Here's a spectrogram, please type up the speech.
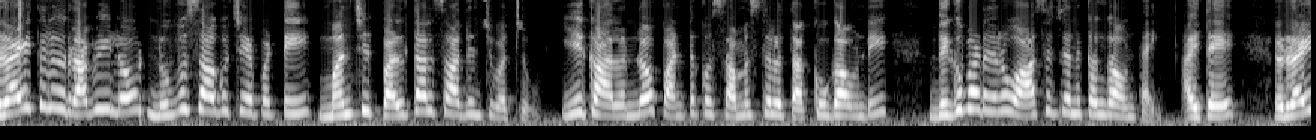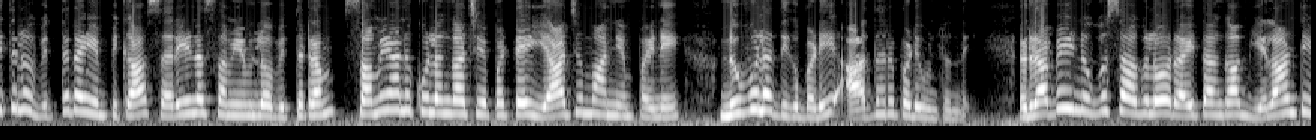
రైతులు రబీలో నువ్వు సాగు చేపట్టి మంచి ఫలితాలు సాధించవచ్చు. ఈ కాలంలో పంటకు సమస్యలు తక్కువగా ఉండి దిగుబడులు ఆశాజనకంగా ఉంటాయి. అయితే రైతులు విత్తన ఎంపిక సరైన సమయంలో విత్తడం సమయానుకూలంగా చేపట్టే యాజమాన్యంపైనే నువ్వుల దిగుబడి ఆధారపడి ఉంటుంది. రబీ నువ్వు సాగులో రైతాంగం ఎలాంటి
